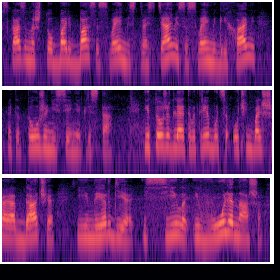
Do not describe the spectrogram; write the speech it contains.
сказано, что борьба со своими страстями, со своими грехами – это тоже несение креста. И тоже для этого требуется очень большая отдача и энергия, и сила, и воля наша –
